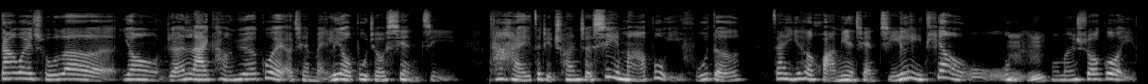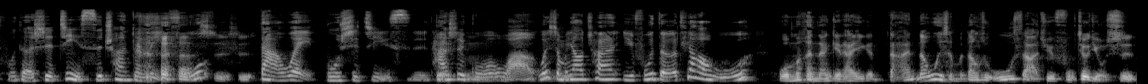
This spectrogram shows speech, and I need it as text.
大卫除了用人来扛约柜，而且每六步就献祭，他还自己穿着细麻布以弗得，在耶和华面前极力跳舞。嗯哼，我们说过，以弗德是祭司穿的礼服。是是，大卫不是祭司，他是国王，为什么要穿以弗德跳舞？我们很难给他一个答案。那为什么当初乌撒去扶就有事，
